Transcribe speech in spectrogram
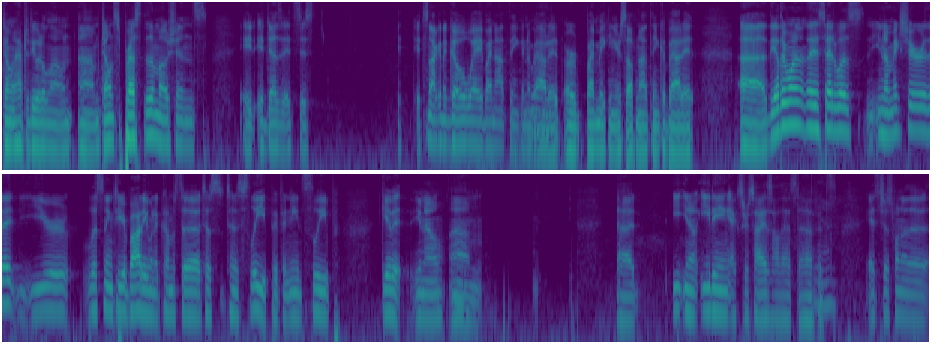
don't have to do it alone. Um, don't suppress the emotions. It it does. It's just it, it's not going to go away by not thinking about Right. it or by making yourself not think about it. Uh, the other one they said was, you know, make sure that you're listening to your body when it comes to to, to sleep. If it needs sleep, give it. You know, um, uh, eat, you know, eating, exercise, all that stuff. Yeah. It's it's just one of the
